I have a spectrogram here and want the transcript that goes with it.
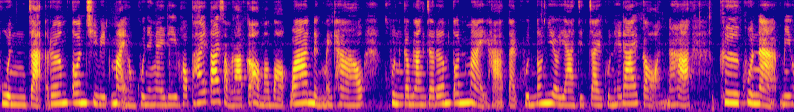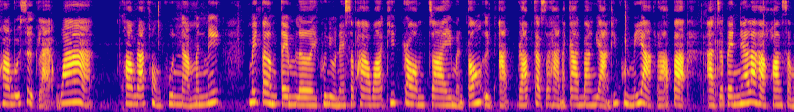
คุณจะเริ่มต้นชีวิตใหม่ของคุณยังไงดี เพราะไพ่ใต้สำรับก็ออกมาบอกว่าหนึ่งไม้เท้า คุณกำลังจะเริ่มต้นใหม่ค่ะ แต่คุณต้องเยียวยาจิตใจคุณให้ได้ก่อนนะคะ คือคุณอะมีความรู้สึกแหละว่าความรักของคุณนะมันไม่ ไม่เติมเต็มเลย คุณอยู่ในสภาวะที่ตรอมใจ เหมือนต้องอึดอัดรับกับสถานการณ์บางอย่างที่คุณไม่อยากรับอะอาจจะเป็นเนี่ยแหละค่ะความสัม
